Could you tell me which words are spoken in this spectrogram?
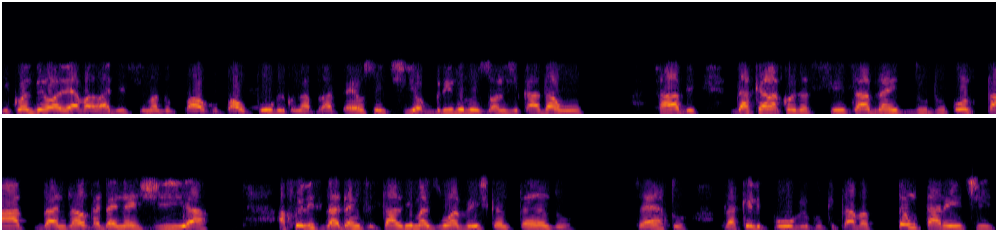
E quando eu olhava lá de cima do palco para o público na plateia, eu sentia o brilho nos olhos de cada um, sabe? Daquela coisa assim, sabe? Do, do contato, da, da energia, a felicidade da gente estar ali mais uma vez cantando, certo? Para aquele público que estava tão carente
